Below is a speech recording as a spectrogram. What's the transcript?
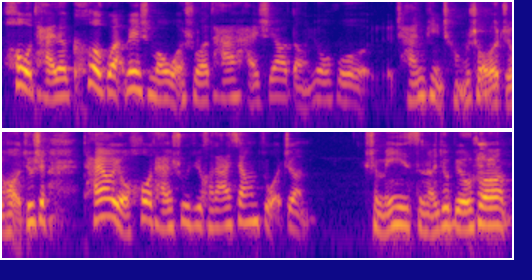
后台的客观。为什么我说它还是要等用户产品成熟了之后，就是它要有后台数据和它相佐证。什么意思呢？就比如说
